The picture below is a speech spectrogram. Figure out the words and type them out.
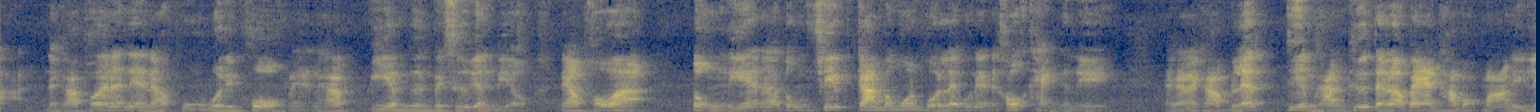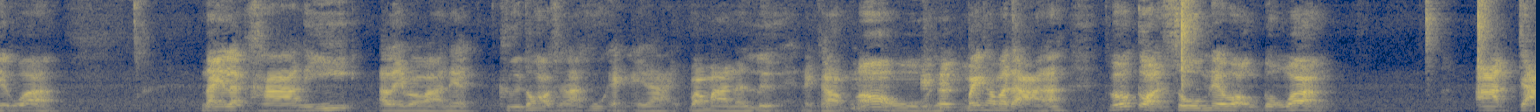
ลาดนะครับ เพราะฉะนั้นเนี่ยนะครับผู้บริโภคเนี่ยนะครับเตรียมเงินไปซื้ออย่างเดียวนะครับเพราะว่าตรงนี้นะตรงชิปการประมวลผลอะไรพวกเนี้ยเขาแข่งกันเองนะครับและที่สำคัญคือแต่ละแบรนด์ทำออกมานี่เรียกว่า ในราคานี้อะไรประมาณเนี้ยคือต้องเอาชนะคู่แข่งให้ได้ ประมาณนั้นเลยนะครับอ้าวโอ้โหไม่ธรรมดานะเพราะว่าก่อนซูมเนี่ยบอกตรงว่า อาจจะ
